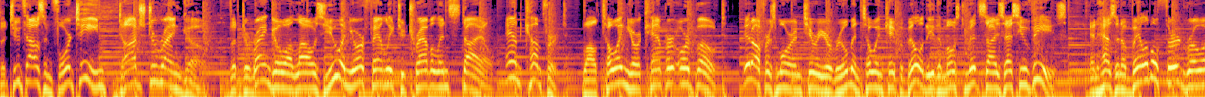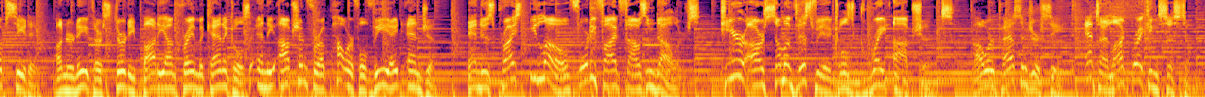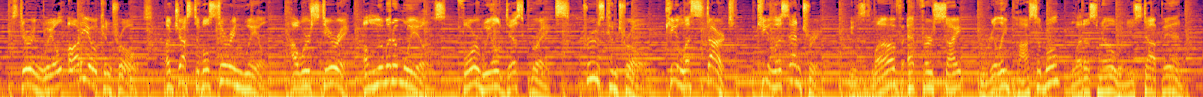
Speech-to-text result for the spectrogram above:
The 2014 Dodge Durango. The Durango allows you and your family to travel in style and comfort while towing your camper or boat. It offers more interior room and towing capability than most midsize SUVs and has an available third row of seating. Underneath are sturdy body on frame mechanicals and the option for a powerful V8 engine and is priced below $45,000. Here are some of this vehicle's great options power passenger seat, anti lock braking system, steering wheel audio controls, adjustable steering wheel, power steering, aluminum wheels, four wheel disc brakes, cruise control, keyless start, keyless entry. Is love at first sight really possible? Let us know when you stop in.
